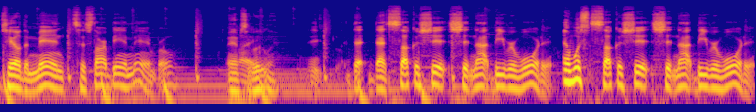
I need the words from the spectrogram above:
tell the men to start being men, bro. Absolutely. Like, that that sucker shit should not be rewarded. And what's sucker shit should not be rewarded.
